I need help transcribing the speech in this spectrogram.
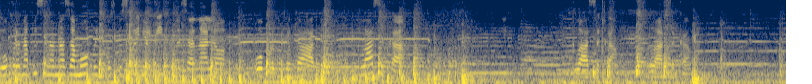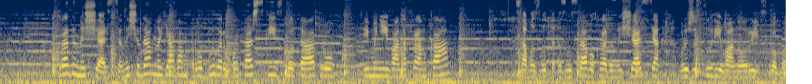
і опера написана на замовлення безпосередньо Львівського національного оперного театру. Класика. Класика. Класика. Украдене щастя. Нещодавно я вам робила репортаж з Київського театру імені Івана Франка. Саме з вистави Украдене щастя в режисурі Івана Оривського.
